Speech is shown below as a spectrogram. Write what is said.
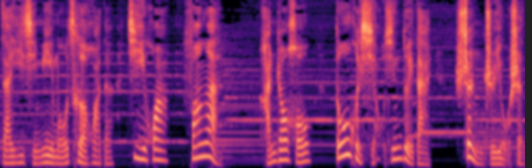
在一起密谋策划的计划方案，韩昭侯都会小心对待，慎之又慎。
